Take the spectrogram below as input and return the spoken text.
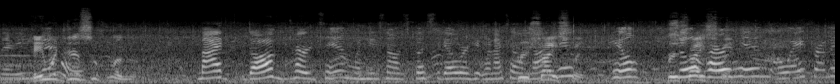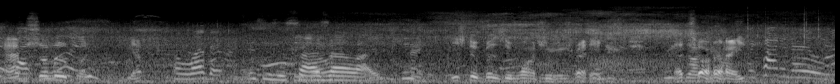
there you He go. would discipline them. My dog hurts him when he's not supposed to go where he, when I tell Precisely. him not to. He'll Precisely. she'll hurt him away from it. Absolutely. Like, Yep. I love it. This is the size I like. He's too busy watching the train. That's all right. We caught it earlier.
